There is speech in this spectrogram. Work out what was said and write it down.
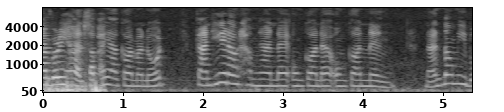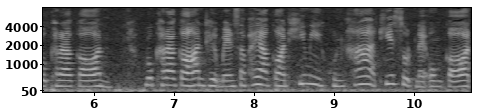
การบริหารทรัพยากรมนุษย์ การที่เราทำงานในองค์กรใดองค์กรหนึ่ง นั้นต้องมีบุคลากร บุคลากรถือเป็นทรัพยากรที่มีคุณค่าที่สุดในองค์กร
